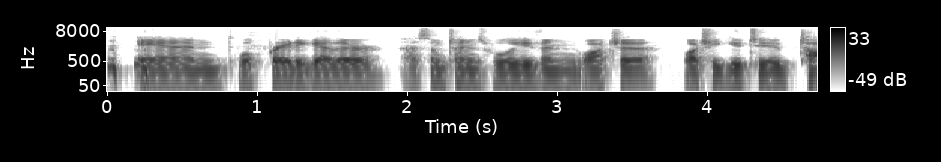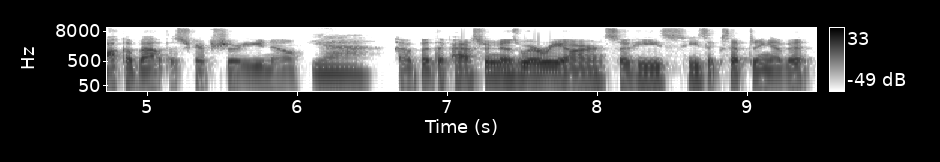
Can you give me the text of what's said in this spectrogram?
and we'll pray together. Uh, sometimes we'll even watch a watch a YouTube talk about the scripture. You know, Yeah. uh, but the pastor knows where we are, so he's he's accepting of it.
